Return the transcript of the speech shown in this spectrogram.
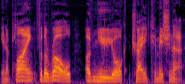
in applying for the role of New York Trade Commissioner.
